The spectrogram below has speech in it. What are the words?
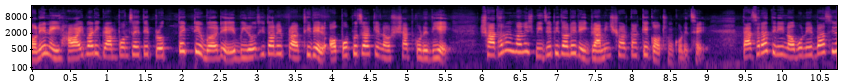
বলেন, এই হাওয়াইবাড়ি গ্রাম পঞ্চায়েতের প্রত্যেকটি ওয়ার্ডে বিরোধী দলের প্রার্থীদের অপপ্রচারকে নস্যাৎ করে দিয়ে সাধারণ মানুষ বিজেপি দলের এই গ্রামীণ সরকারকে গঠন করেছে। তাছাড়া তিনি নবনির্বাচিত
